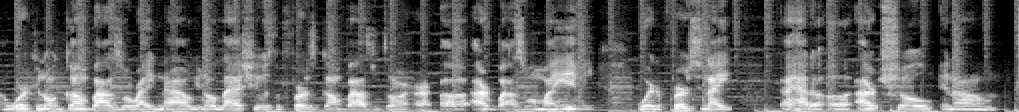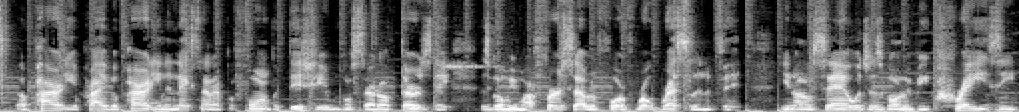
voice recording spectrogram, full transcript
I'm working on Gun Basel right now. You know, last year was the first Gun Basel during uh, Art Basel in Miami, where the first night I had a, a art show and um, a party, a private party, and the next night I performed. But this year we're gonna start off Thursday. It's gonna be my first ever fourth rope wrestling event. You know what I'm saying? Which is gonna be crazy.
